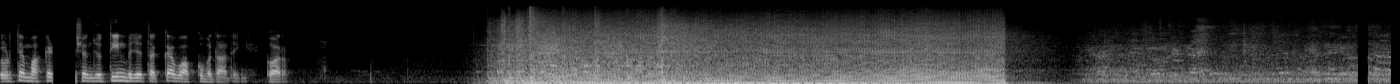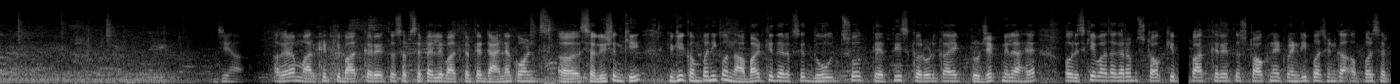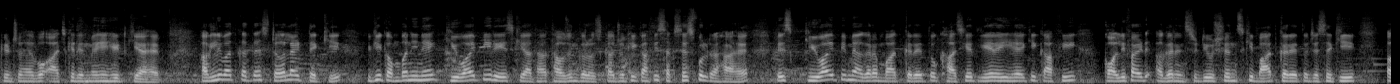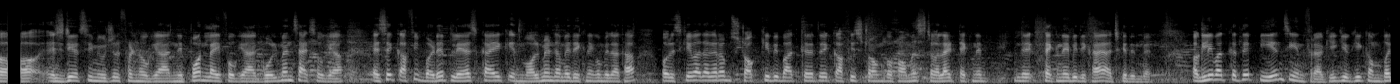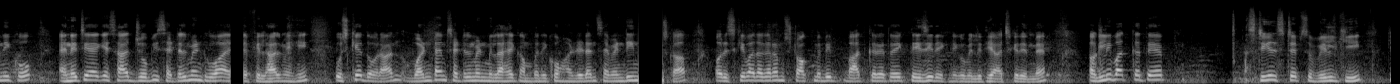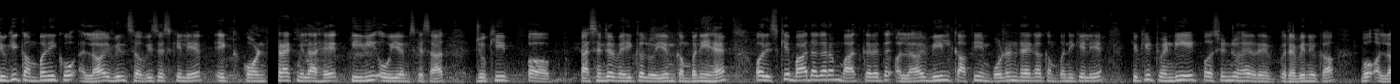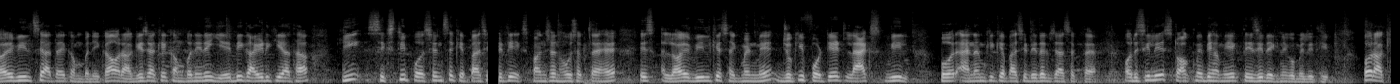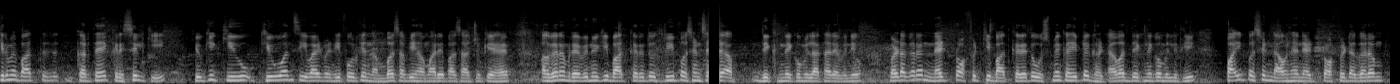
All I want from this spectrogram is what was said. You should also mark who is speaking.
Speaker 1: जोड़ते हैं मार्केट जो तीन बजे तक का है, वो आपको बता देंगे। गौरव।
Speaker 2: जी हाँ अगर हम मार्केट की बात करें तो सबसे पहले बात करते हैं डायनाकॉन सोल्यूशन की, क्योंकि कंपनी को नाबार्ड की तरफ़ से 233 करोड़ का एक प्रोजेक्ट मिला है और इसके बाद अगर हम स्टॉक की बात करें तो स्टॉक ने 20 परसेंट का अपर सर्किट जो है वो आज के दिन में ही हिट किया है। अगली बात करते हैं स्टरलाइट टेक की, क्योंकि कंपनी ने क्यूआईपी रेस किया था थाउज़ेंड करोड़ का, जो कि काफ़ी सक्सेसफुल रहा है। इस क्यूआईपी में अगर हम बात करें तो खासियत ये रही है कि काफ़ी क्वालिफाइड अगर इंस्टीट्यूशंस की बात करें तो जैसे कि H D F C mutual fund हो गया निपॉन लाइफ हो गया गोल्डमैन सैक्स हो गया, ऐसे काफ़ी बड़े प्लेयर्स का एक इन्वॉल्वमेंट हमें देखने को मिला था। और इसके बाद अगर हम स्टॉक की भी बात करें तो एक काफ़ी स्ट्रॉन्ग परफॉर्मेंस स्टरलाइट टेक ने टेक ने भी दिखाया आज के दिन में। अगली बात करते हैं पीएनसी इंफ्रा की, क्योंकि कंपनी को एन के साथ जो भी सेटलमेंट हुआ है फ़िलहाल में ही, उसके दौरान वन टाइम सेटलमेंट मिला है कंपनी को हंड्रेड का। और इसके बाद अगर हम स्टॉक में भी बात करें तो एक तेज़ी देखने को मिली थी आज के दिन में। अगली बात करते हैं स्टील स्टेप्स विल की, क्योंकि कंपनी को अलॉय व्हील सर्विसेज़ के लिए एक कॉन्ट्रैक्ट मिला है पीवी ओईएम्स के साथ, जो कि पैसेंजर व्हीकल ओईएम कंपनी है। और इसके बाद अगर हम बात करें तो अलॉय व्हील काफ़ी इंपॉर्टेंट रहेगा कंपनी के लिए, क्योंकि 28 परसेंट जो है रेवेन्यू का, वो अलॉय व्हील से आता है कंपनी का। और आगे जाके कंपनी ने ये भी गाइड किया था कि 60 परसेंट से कैपेसिटी एक्सपांशन हो सकता है इस अलॉय व्हील के सेगमेंट में, जो कि 48 लैक्स व्हील पर एनम की कैपेसिटी तक जा सकता है। और इसीलिए स्टॉक में भी हमें एक तेज़ी देखने को मिली थी। और आखिर में बात करते हैं क्रिसिल की, क्योंकि Q Q one C Y twenty four के नंबर्स अभी हमारे पास आ चुके हैं। अगर हम रेवेन्यू की बात करें तो थ्री परसेंट से दिखने को मिला था रेवेन्यू बट अगर हम नेट प्रॉफिट की बात करें तो उसमें कहीं पे घटावट देखने को मिली थी। फाइव परसेंट डाउन है नेट प्रॉफिट अगर हम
